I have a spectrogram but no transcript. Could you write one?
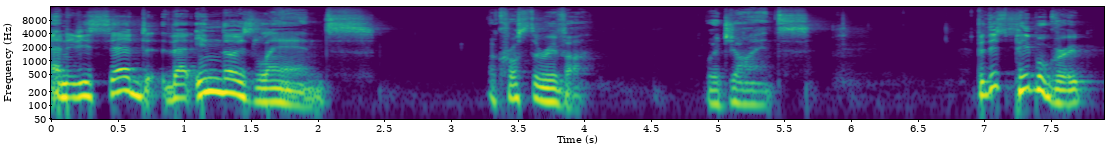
And it is said that in those lands, across the river were giants. But this people group,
